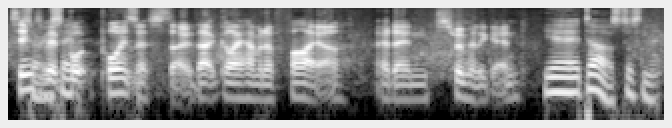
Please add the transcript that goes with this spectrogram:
Seems Sorry, a bit say- po- pointless though. That guy having a fire and then swimming again. Yeah, it does, doesn't it?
